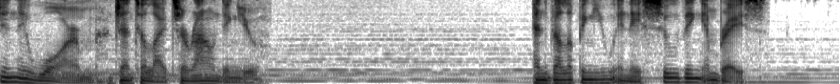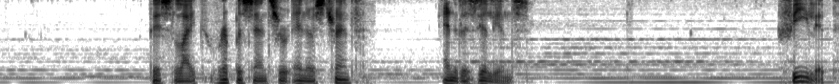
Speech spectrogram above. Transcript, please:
Imagine a warm, gentle light surrounding you, enveloping you in a soothing embrace. This light represents your inner strength and resilience. Feel it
